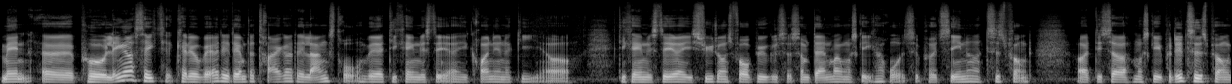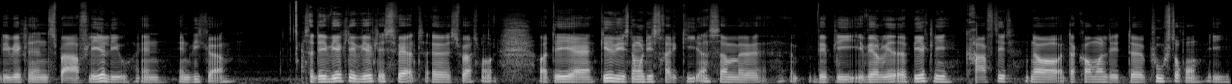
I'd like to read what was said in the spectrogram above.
Men øh, på længere sigt kan det jo være, at det er dem, der trækker det lange strå ved, at de kan investere i grøn energi, og de kan investere i sygdomsforebyggelse, som Danmark måske ikke har råd til på et senere tidspunkt, og at de så måske på det tidspunkt i virkeligheden sparer flere liv, end, end vi gør. Så det er virkelig, virkelig svært øh, spørgsmål, og det er givetvis nogle af de strategier, som øh, vil blive evalueret virkelig kraftigt, når der kommer lidt øh, pusterum i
